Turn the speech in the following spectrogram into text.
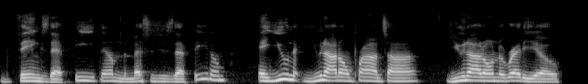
the things that feed them, the messages that feed them, and you you not on prime time, you're not on the radio,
